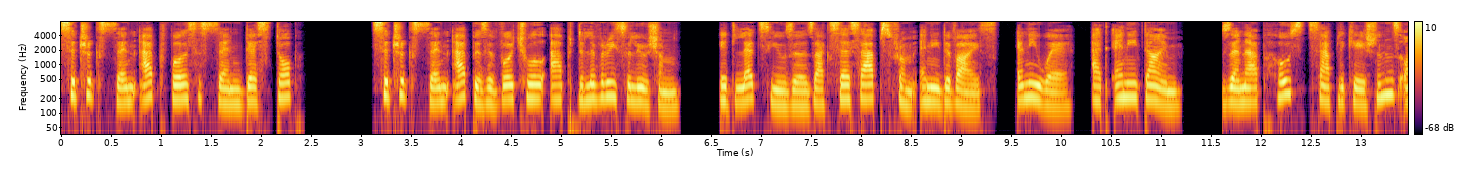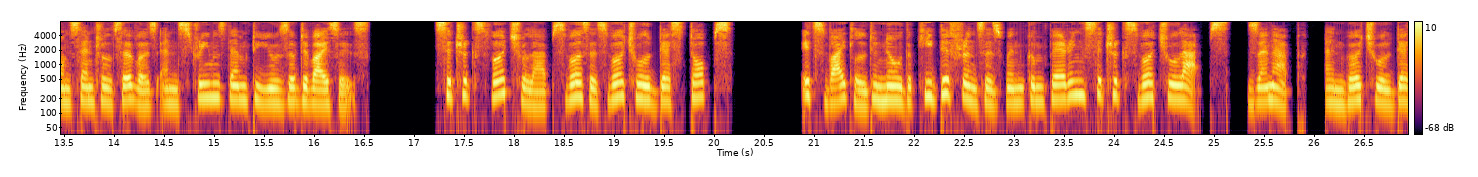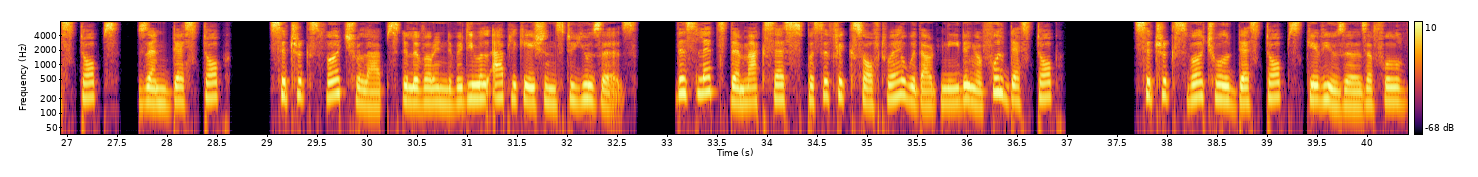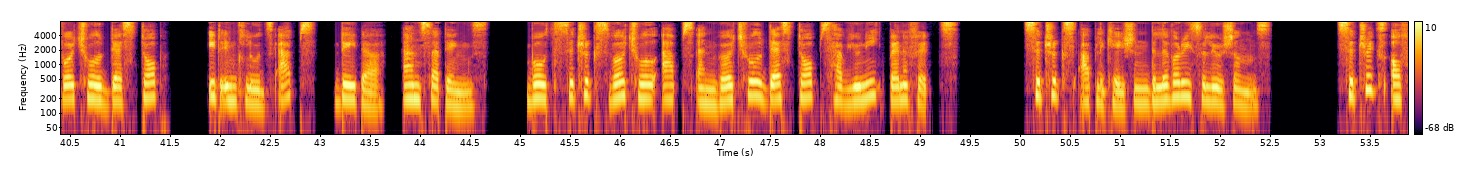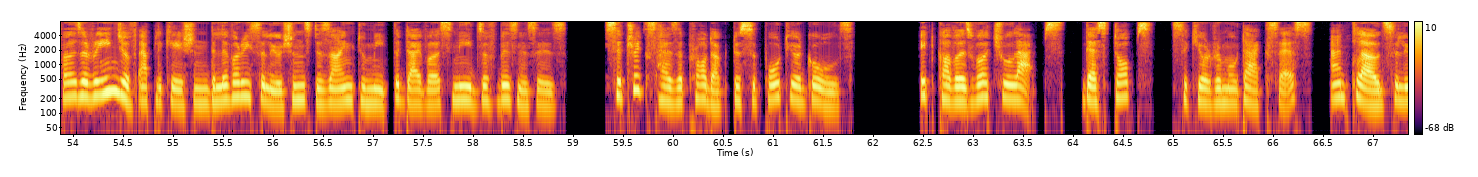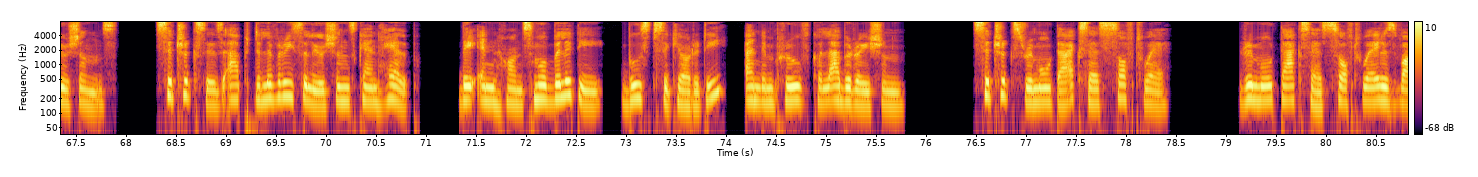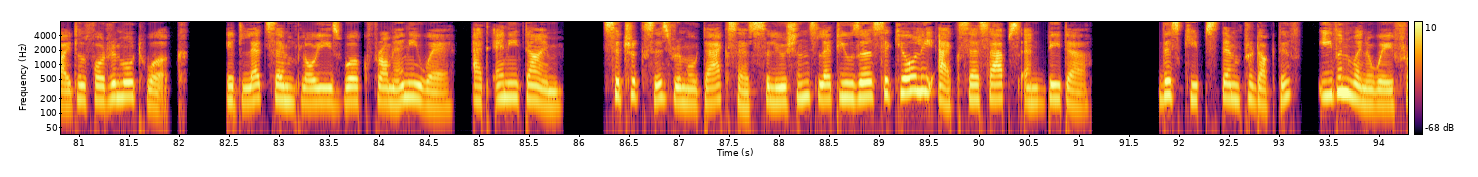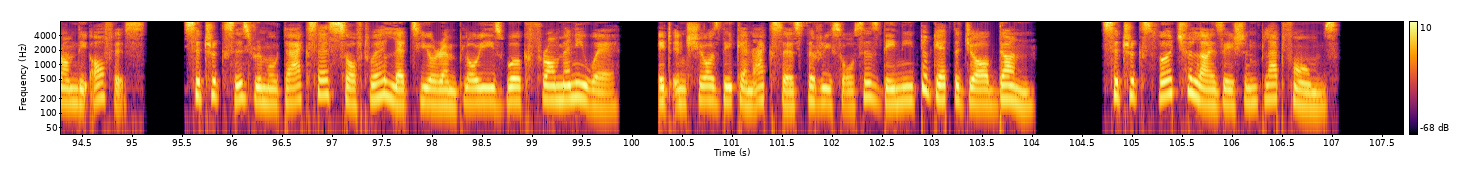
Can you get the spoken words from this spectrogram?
Citrix XenApp versus XenDesktop. Citrix XenApp is a virtual app delivery solution. It lets users access apps from any device, anywhere, at any time. XenApp hosts applications on central servers and streams them to user devices. Citrix Virtual Apps versus Virtual Desktops. It's vital to know the key differences when comparing Citrix Virtual Apps, XenApp, and Virtual Desktops, XenDesktop. Citrix Virtual Apps deliver individual applications to users. This lets them access specific software without needing a full desktop. Citrix Virtual Desktops give users a full virtual desktop. It includes apps, data, and settings. Both Citrix Virtual Apps and Virtual Desktops have unique benefits. Citrix Application Delivery Solutions Citrix offers a range of application delivery solutions designed to meet the diverse needs of businesses. Citrix has a product to support your goals. It covers virtual apps, desktops, secure remote access, and cloud solutions. Citrix's app delivery solutions can help. They enhance mobility, boost security, and improve collaboration. Citrix Remote Access Software Remote access software is vital for remote work. It lets employees work from anywhere, at any time. Citrix's remote access solutions let users securely access apps and data. This keeps them productive, even when away from the office. Citrix's remote access software lets your employees work from anywhere. It ensures they can access the resources they need to get the job done. Citrix Virtualization Platforms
